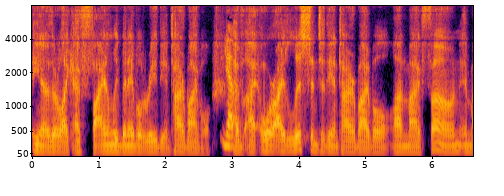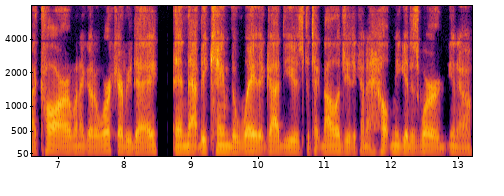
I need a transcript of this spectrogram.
you know they're like i've finally been able to read the entire bible yep. I, or i listen to the entire bible on my phone in my car when i go to work every day and that became the way that god used the technology to kind of help me get his word you know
